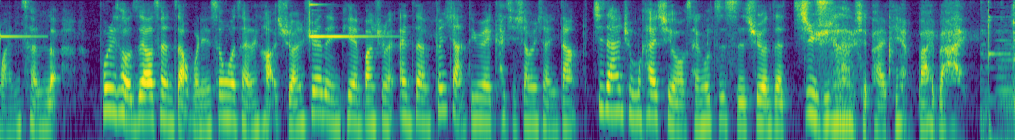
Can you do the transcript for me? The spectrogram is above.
完成了。复利投资要趁早，晚年生活才能好。喜欢学员的影片，帮学员按赞、分享、订阅、开启下面小铃铛，记得按全部开启哦，才能够支持学员再继续来写拍片。拜拜。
